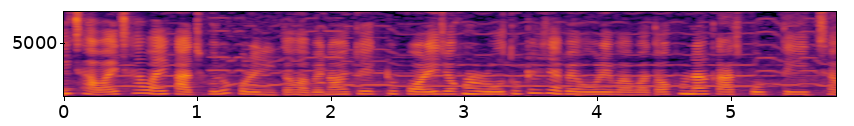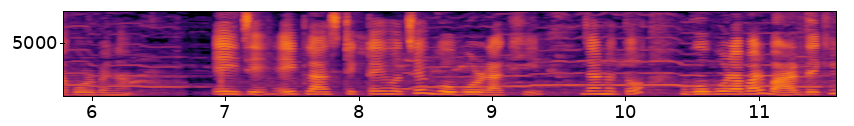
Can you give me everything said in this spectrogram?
এই ছাওয়াই ছাওয়াই কাজগুলো করে নিতে হবে, নয়তো একটু পরে যখন রোদ উঠে যাবে, ওরে বাবা, তখন আর কাজ করতে ইচ্ছা করবে না। এই যে, এই প্লাস্টিকটাই হচ্ছে গোবর রাখি। জানো তো, গোবর আবার বার দেখে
